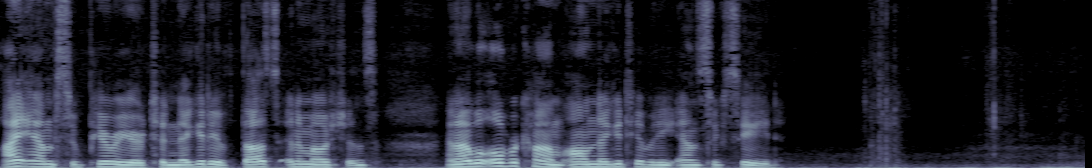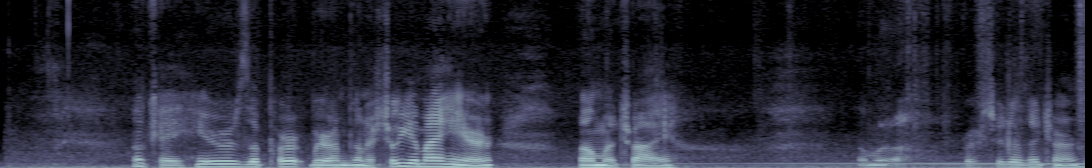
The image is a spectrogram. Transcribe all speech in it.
I am superior to negative thoughts and emotions and I will overcome all negativity and succeed. Okay, here's the part where I'm going to show you my hair. Well, I'm going to try. I'm gonna brush it as I turn.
